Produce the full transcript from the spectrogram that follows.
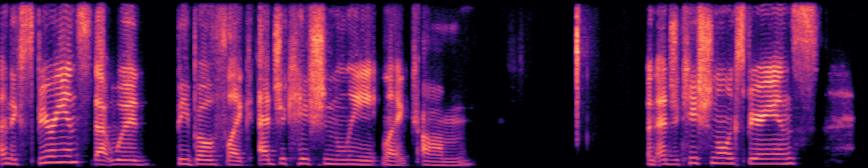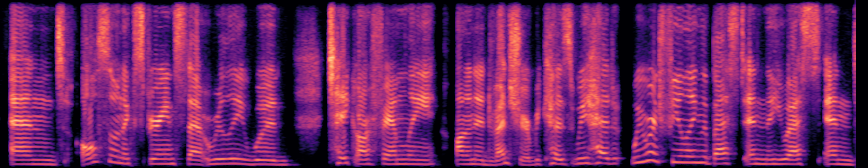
an experience that would be both like educationally like um an educational experience and also an experience that really would take our family on an adventure because we had we weren't feeling the best in the US and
